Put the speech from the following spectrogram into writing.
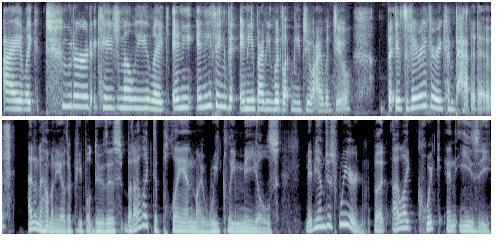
I like tutored occasionally, like any anything that anybody would let me do, I would do. But it's very, very competitive. I don't know how many other people do this, but I like to plan my weekly meals. Maybe I'm just weird, but I like quick and easy.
